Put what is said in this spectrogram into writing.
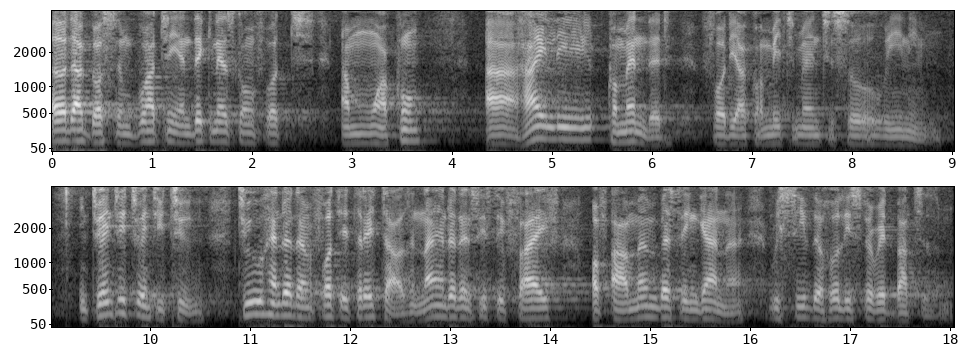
Elder Gosim Boati and Deaconess Comfort Amwako are highly commended for their commitment to soul winning. In 2022, 243,965 of our members in Ghana received the Holy Spirit baptism.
